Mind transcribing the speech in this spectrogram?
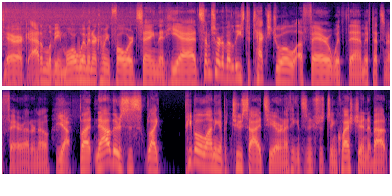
Derek, Adam Levine, more women are coming forward saying that he had some sort of at least a textual affair with them, if that's an affair, I don't know. Yeah. But now there's this like people are lining up in two sides here, and I think it's an interesting question about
